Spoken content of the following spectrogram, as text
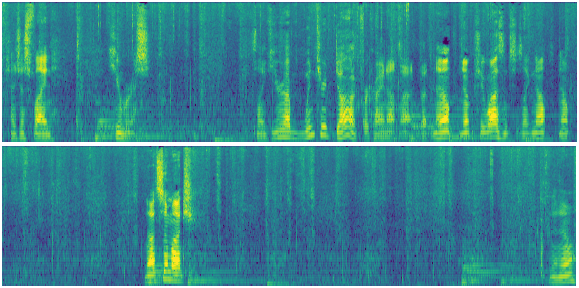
Which I just find humorous. It's like, you're a winter dog for crying out loud. But no, no, she wasn't. She's like, no, no. Not so much. You know?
